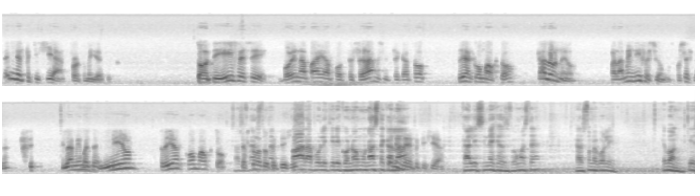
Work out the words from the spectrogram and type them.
δεν είναι επιτυχία πρώτου μεγέθους. Το ότι η ύφεση μπορεί να πάει από 4,5% 3,8% καλό νέο. Παραμένει ύφεση όμως, προσέξτε. Μιλάμε είμαστε μείον 3,8. Σας Και αυτό να το ευχαριστούμε πετύχει πάρα πολύ κύριε Οικονόμου. Να είστε δεν είναι καλά. επιτυχία. Καλή συνέχεια σας ευχόμαστε. Ευχαριστούμε πολύ. Λοιπόν, κύριε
